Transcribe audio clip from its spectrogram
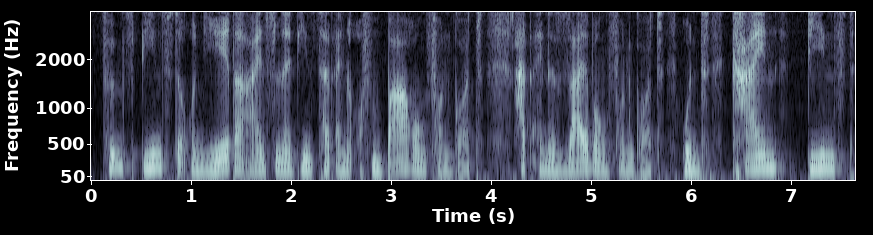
Fünf Dienste und jeder einzelne Dienst hat eine Offenbarung von Gott, hat eine Salbung von Gott und kein Dienst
